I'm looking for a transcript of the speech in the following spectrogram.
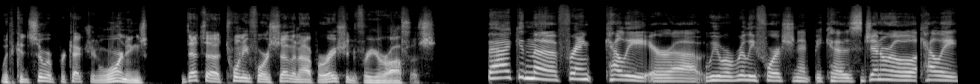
with consumer protection warnings. That's a 24 7 operation for your office. Back in the Frank Kelly era, we were really fortunate because General Kelly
